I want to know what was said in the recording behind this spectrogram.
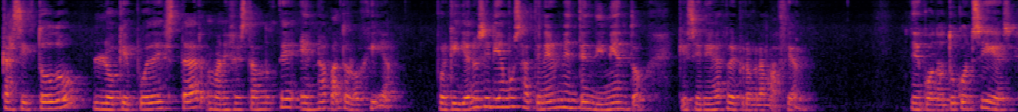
casi todo lo que puede estar manifestándote en una patología, porque ya nos iríamos a tener un entendimiento que sería reprogramación. Y cuando tú consigues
